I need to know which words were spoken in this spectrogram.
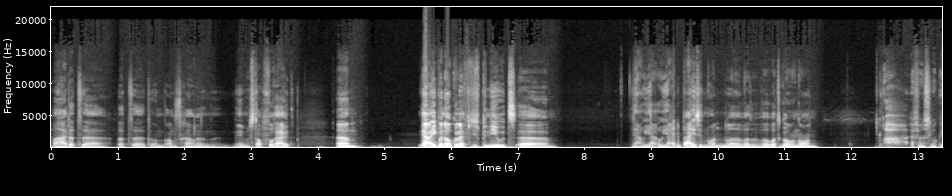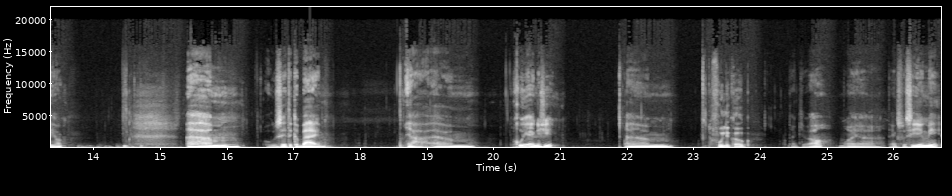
Maar dat, uh, dat uh, dan, anders gaan we nemen een stap vooruit. Um, ja, ik ben ook wel eventjes benieuwd ja, hoe, jij, hoe jij erbij zit, man. Wat what's going on? Oh, even een slokje, hoor. Um, hoe zit ik erbij? Ja, um, goede energie. Um, Voel ik ook. Dankjewel. Mooi, uh, thanks for seeing me.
